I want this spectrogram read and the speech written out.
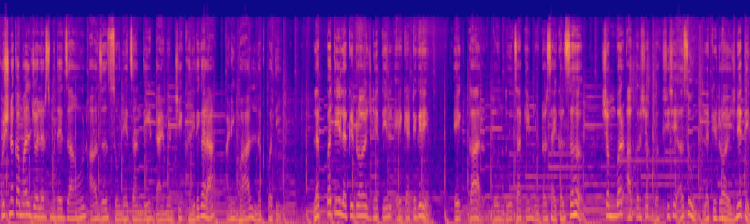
कृष्णकमल ज्वेलर्समध्ये जाऊन आजच सोने चांदी डायमंडची खरेदी करा आणि व्हा लखपती. लखपती लकी ड्रॉ योजनेतील ए कॅटेगरीत एक कार दोन दुचाकी मोटरसायकलसह शंभर आकर्षक बक्षिसे असून लकी ड्रॉ योजनेतील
